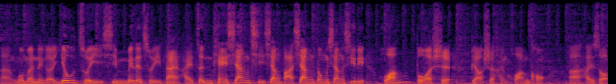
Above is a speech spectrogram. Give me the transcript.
嗯，我们那个有罪心没得罪胆，还整天想七想八想东想西的黄博士表示很惶恐啊，他就说。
